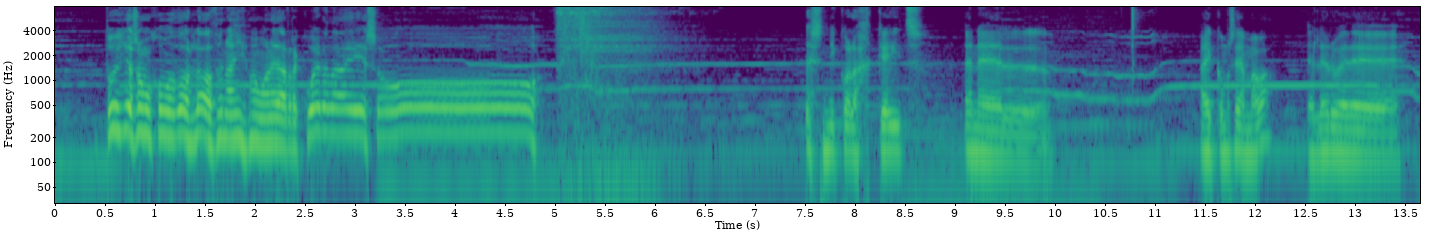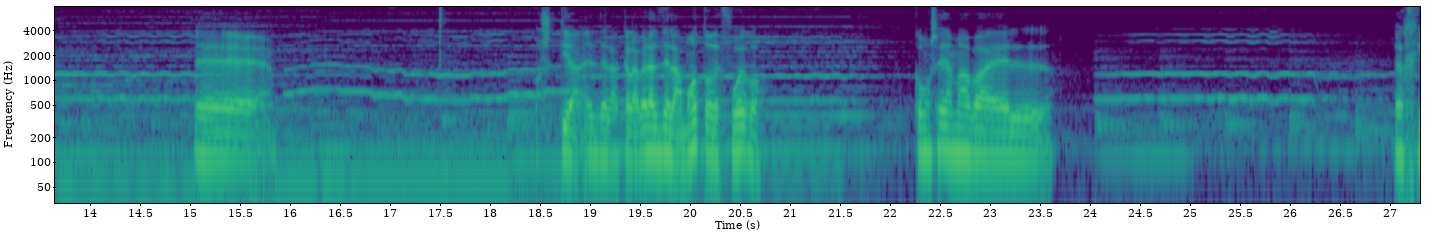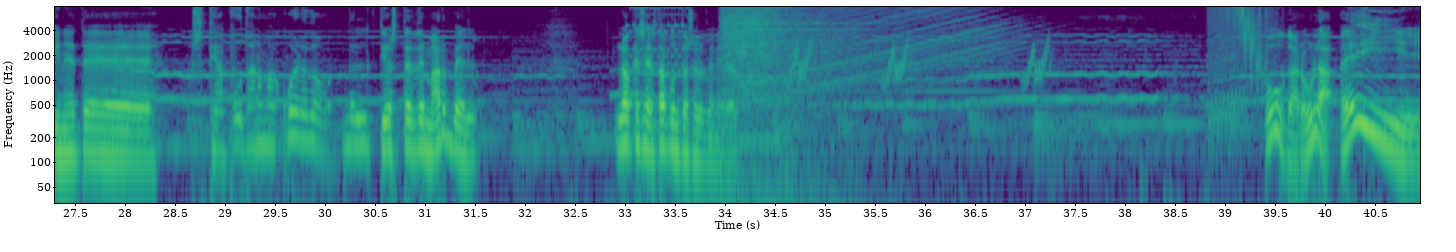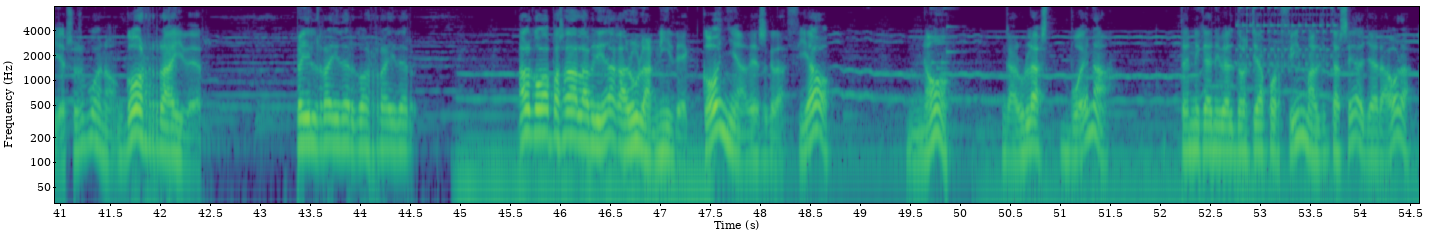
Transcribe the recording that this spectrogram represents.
Tú y yo somos como dos lados de una misma moneda. ¿Recuerda eso? Es Nicolas Cage en el... Ay, ¿Cómo se llamaba? El héroe de... Eh... Hostia, el de la calavera, el de la moto de fuego. ¿Cómo se llamaba el...? El jinete... Hostia puta, no me acuerdo. Del tío este de Marvel. Lo que sea, está a punto de subir de nivel. Uh, Garula. ¡Ey! Eso es bueno. Ghost Rider. Pale Rider, Ghost Rider. Algo va a pasar a la habilidad Garula. Ni de coña, desgraciado. No. Garula es buena. Técnica de nivel 2 ya por fin, maldita sea, ya era hora.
